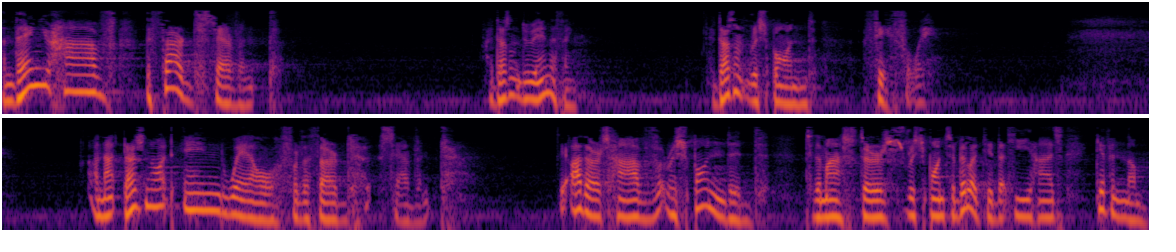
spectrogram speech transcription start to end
And then you have the third servant. He doesn't do anything. He doesn't respond faithfully. And that does not end well for the third servant. The others have responded to the master's responsibility that he has given them.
